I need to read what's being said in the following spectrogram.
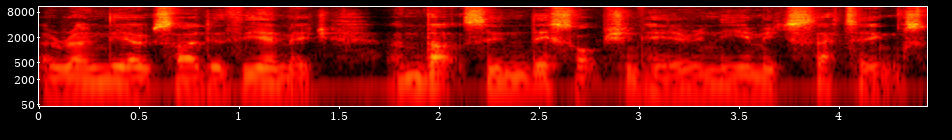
around the outside of the image. And that's in this option here in the image settings.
